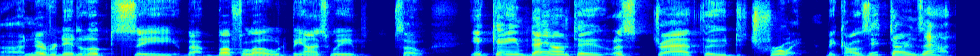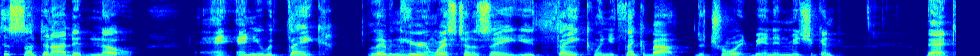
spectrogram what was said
I uh, never did look to see about Buffalo, to be honest with you. So it came down to let's drive through Detroit because it turns out this is something I didn't know. And, and you would think, living here in West Tennessee, you think when you think about Detroit being in Michigan, that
